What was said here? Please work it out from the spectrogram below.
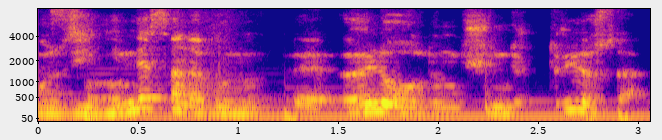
bu zihninde sana bunu e, öyle olduğunu düşündürtüyorsa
